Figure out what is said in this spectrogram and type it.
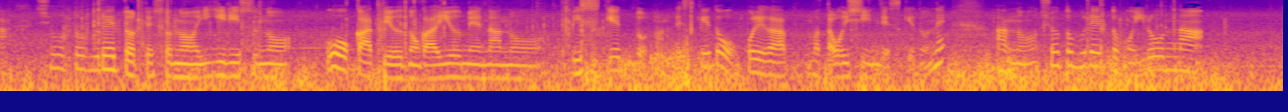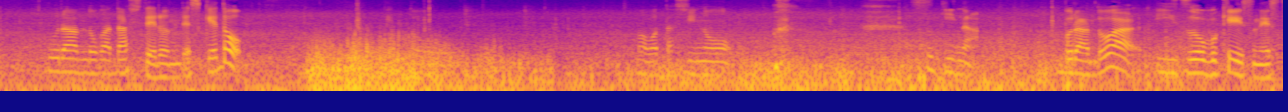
あショートブレッドってそのイギリスのウォーカーっていうのが有名なのビスケットなんですけどこれがまた美味しいんですけどね。あのショートブレッドもいろんなブランドが出してるんですけどえっとまあ私の 好きなブランドはイーズ・オブ・ケースネス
